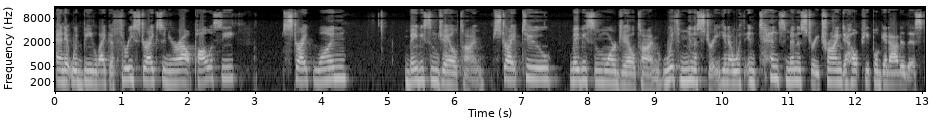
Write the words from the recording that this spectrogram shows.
And it would be like a three strikes and you're out policy. Strike one, maybe some jail time. Strike two, maybe some more jail time with ministry, you know, with intense ministry trying to help people get out of this.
